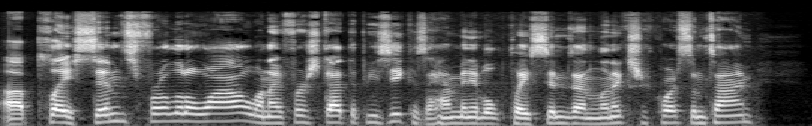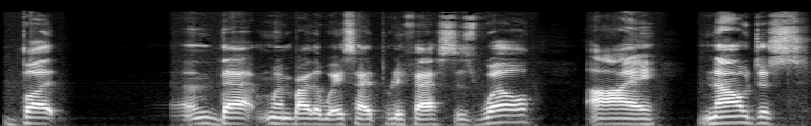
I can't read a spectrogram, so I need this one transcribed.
uh, play Sims for a little while when I first got the PC because I haven't been able to play Sims on Linux for quite some time, but uh, that went by the wayside pretty fast as well. I now just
